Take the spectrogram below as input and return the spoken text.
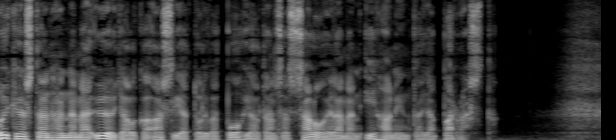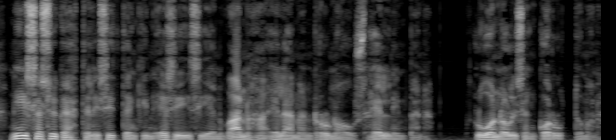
Oikeastaanhan nämä yöjalka-asiat olivat pohjaltansa saloelämän ihaninta ja parasta. Niissä sykähteli sittenkin esiisien vanha elämän runous hellimpänä, luonnollisen koruttomana.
